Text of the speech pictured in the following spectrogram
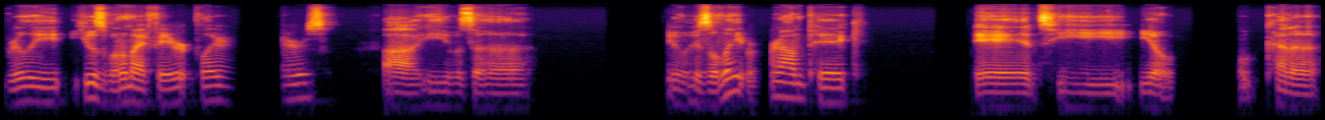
really, he was one of my favorite players. Uh, he was a, you know, he was a late round pick, and he, you know, kind of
